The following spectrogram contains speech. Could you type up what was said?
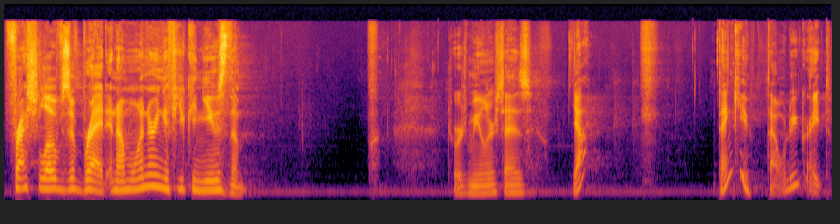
fresh loaves of bread, and I'm wondering if you can use them. George Mueller says, thank you. That would be great.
